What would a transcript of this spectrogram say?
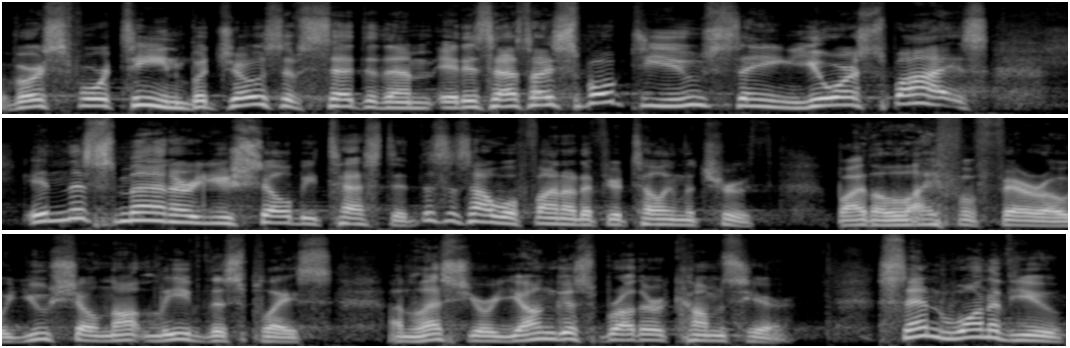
Verse 14 But Joseph said to them, It is as I spoke to you, saying, You are spies. In this manner you shall be tested. This is how we'll find out if you're telling the truth. By the life of Pharaoh, you shall not leave this place unless your youngest brother comes here. Send one of you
